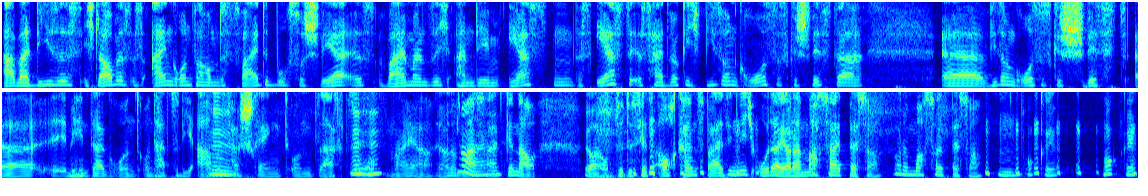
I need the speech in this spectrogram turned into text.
Aber dieses, ich glaube, es ist ein Grund, warum das zweite Buch so schwer ist, weil man sich an dem ersten, das erste ist halt wirklich wie so ein großes Geschwister, äh, wie so ein großes Geschwist äh, im Hintergrund und hat so die Arme mhm. verschränkt und sagt so, mhm. naja, ja, dann mach's oh, halt, genau. Ja, ob du das jetzt auch kannst, weiß ich nicht. Oder ja, dann mach's halt besser. Ja, dann mach's halt besser. Hm, okay, okay.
